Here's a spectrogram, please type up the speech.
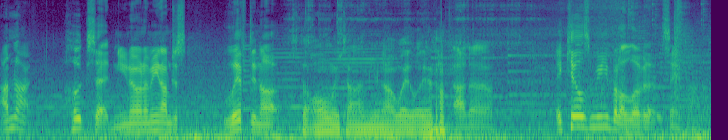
I'm not hook setting, you know what I mean? I'm just lifting up. It's the only time you're not waylaying them. I know. It kills me, but I love it at the same time.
